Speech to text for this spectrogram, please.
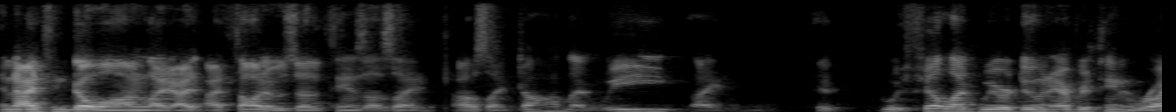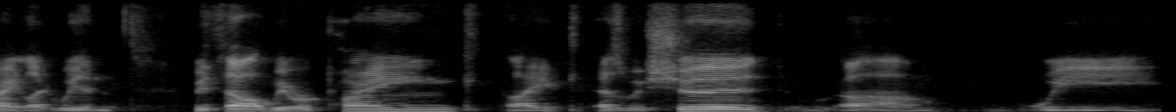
and i can go on like i, I thought it was other things. I was like i was like god like we like it, we feel like we were doing everything right. Like we had we thought we were praying like as we should um we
